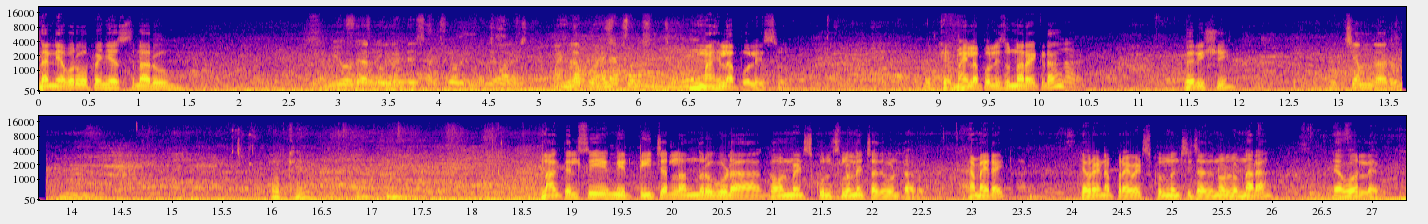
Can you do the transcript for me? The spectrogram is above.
దాన్ని ఎవరు ఓపెన్ చేస్తున్నారు? మహిళా పోలీస్ ఓకే మహిళా పోలీసు ఉన్నారా ఇక్కడ? వెరీషి గారు. ఓకే నాకు తెలిసి మీరు టీచర్లు అందరూ కూడా గవర్నమెంట్ స్కూల్స్లోనే చదివి ఉంటారు ఐ రైట్ ఎవరైనా ప్రైవేట్ స్కూల్ నుంచి చదివిన వాళ్ళు ఉన్నారా? ఎవరు లేరు.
